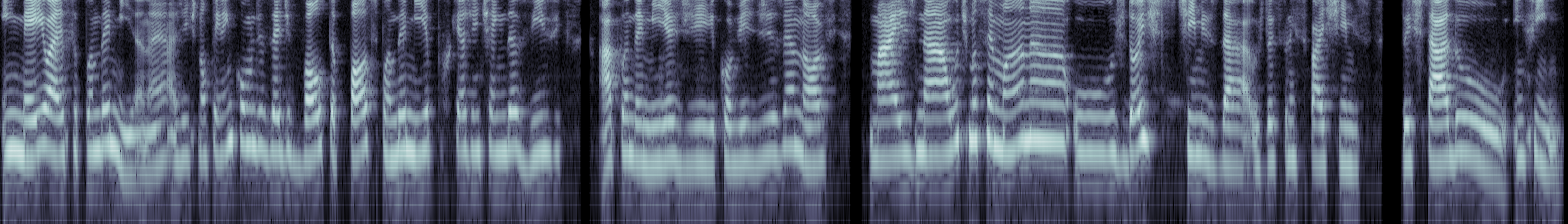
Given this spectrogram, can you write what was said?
em meio a essa pandemia, né? A gente não tem nem como dizer de volta pós-pandemia, porque a gente ainda vive a pandemia de Covid-19 mas na última semana os dois times da, os dois principais times do estado, enfim,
